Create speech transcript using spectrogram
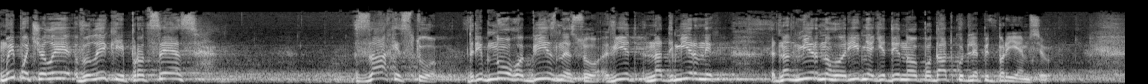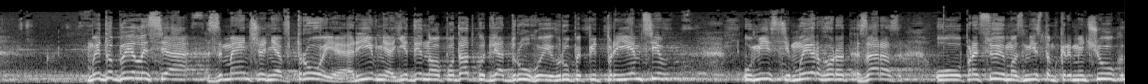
Ми почали великий процес захисту дрібного бізнесу від надмірних, надмірного рівня єдиного податку для підприємців. Ми добилися зменшення втроє рівня єдиного податку для другої групи підприємців у місті Миргород. Зараз у, працюємо з містом Кременчук,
